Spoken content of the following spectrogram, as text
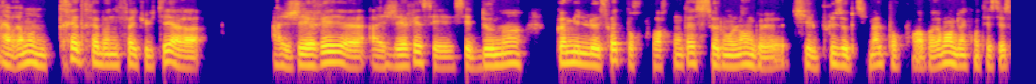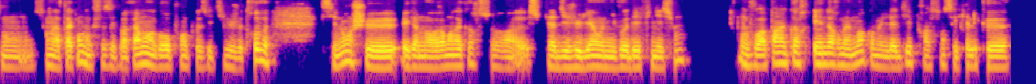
a vraiment une très, très bonne faculté à, à gérer, euh, à gérer ses, ses deux mains comme il le souhaite pour pouvoir contester selon l'angle qui est le plus optimal pour pouvoir vraiment bien contester son, son attaquant. Donc ça, c'est vraiment un gros point positif, je trouve. Sinon, je suis également vraiment d'accord sur euh, ce qu'a dit Julien au niveau définition. On ne le voit pas encore énormément, comme il l'a dit. Pour l'instant, c'est quelques,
